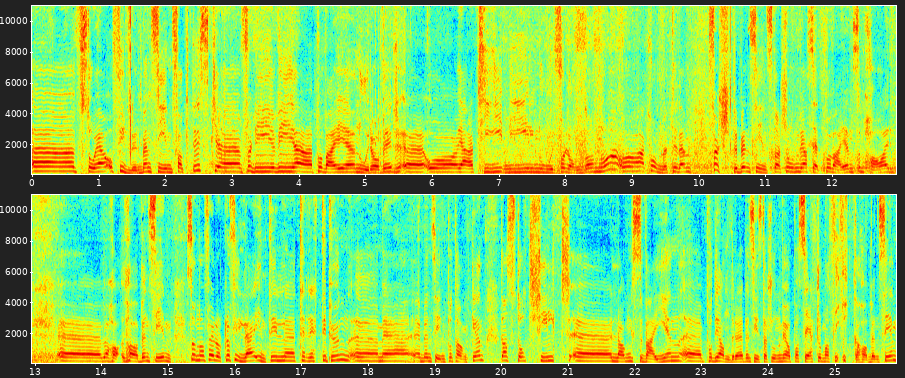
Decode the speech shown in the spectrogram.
eh, står jeg og fyller bensin, faktisk. Eh, fordi vi er på vei nordover. Eh, og jeg er ti mil nord for London nå. Og er kommet til den første bensinstasjonen vi har sett på veien som har, eh, ha, har bensin. Så nå får jeg lov til å fylle inntil 30 pund eh, med bensin på tanken. Det har stått skilt eh, langs veien på de andre bensinstasjonene vi har passert om at de ikke har bensin.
